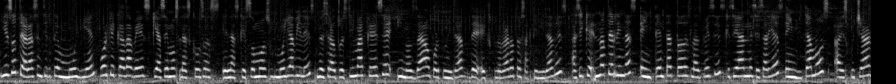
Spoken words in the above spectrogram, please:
y eso te hará sentirte muy bien porque cada vez que hacemos las cosas en las que somos muy hábiles, nuestra autoestima crece y nos da oportunidad de explorar otras actividades. Así que no te rindas e intenta todas las veces que sean necesarias. Te invitamos a escuchar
